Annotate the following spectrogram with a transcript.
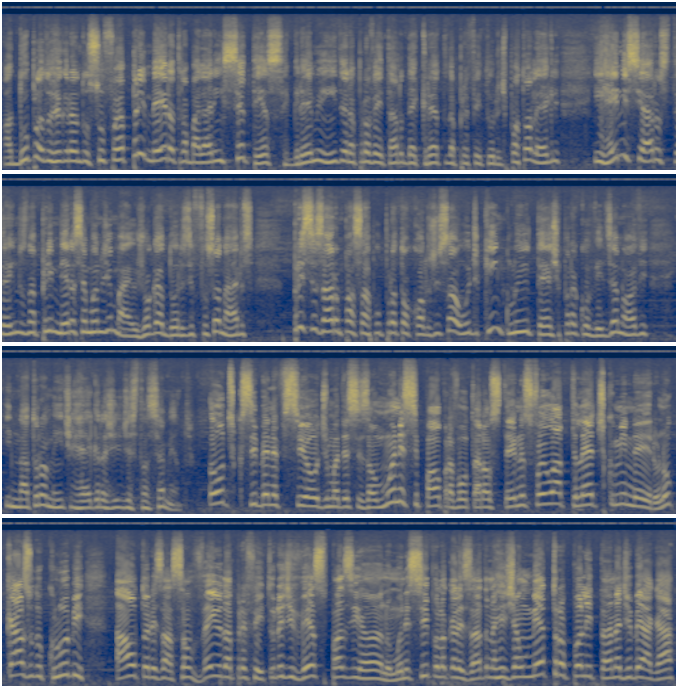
A dupla do Rio Grande do Sul foi a primeira a trabalhar em CTs. Grêmio e Inter aproveitaram o decreto da Prefeitura de Porto Alegre e reiniciaram os treinos na primeira semana de maio. Jogadores e funcionários precisaram passar por protocolos de saúde que incluem o teste para Covid-19 e, naturalmente, regras de distanciamento. Outro que se beneficiou de uma decisão municipal para voltar aos treinos foi o Atlético Mineiro. No caso do clube, a autorização veio da Prefeitura de Vespasiano, município localizado na região metropolitana de BH,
